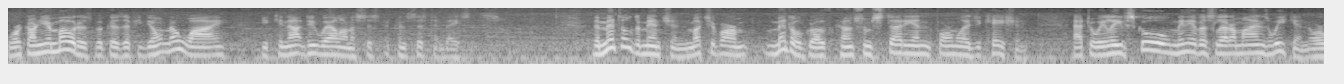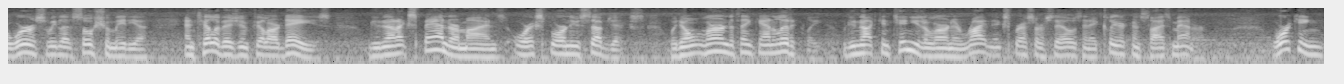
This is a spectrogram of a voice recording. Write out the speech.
Work on your motives because if you don't know why, you cannot do well on a, consistent basis. The mental dimension, much of our mental growth comes from study and formal education. After we leave school, many of us let our minds weaken, or worse, we let social media and television fill our days. We do not expand our minds or explore new subjects. We don't learn to think analytically. We do not continue to learn and write and express ourselves in a clear, concise manner. Working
